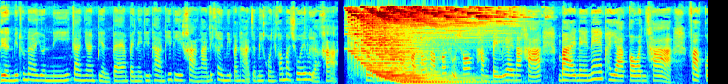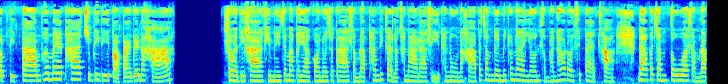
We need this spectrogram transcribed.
เดือนมิถุนายนนี้การงานเปลี่ยนแปลงไปในทิศทางที่ดีค่ะ งานที่เคยมีปัญหาจะมีคนเข้ามาช่วยเหลือค่ะสวัสดีค่ะขอต้อนรับเข้าสู่ช่องทำไปเรื่อยนะคะ บายเนเน่พยากรณ์ค่ะ ฝากกดติดตามเพื่อไม่พลาดคลิปดีๆ ต่อไปด้วยนะคะ สวัสดีค่ะ คลิปนี้จะมาพยากรณ์ดวงชะตาสำหรับท่านที่เกิดลัคนาราศีธนูนะคะ ประจำเดือนมิถุนายน 2518 ค่ะ ดาวประจำตัวสำหรับ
